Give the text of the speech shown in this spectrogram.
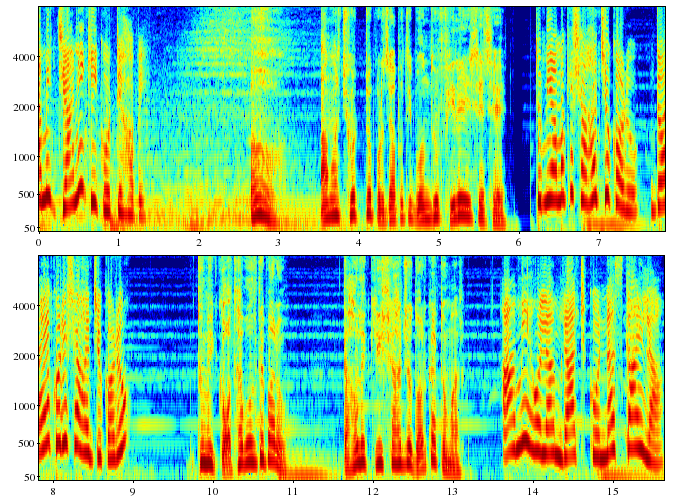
আমি জানি কি করতে হবে। ও আমার ছোট্ট প্রজাপতি বন্ধু ফিরে এসেছে। তুমি আমাকে সাহায্য করো দয়া করে সাহায্য করো। তুমি কথা বলতে পারো? তাহলে কি সাহায্য দরকার তোমার? আমি হলাম রাজকন্যা স্কাইলা।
